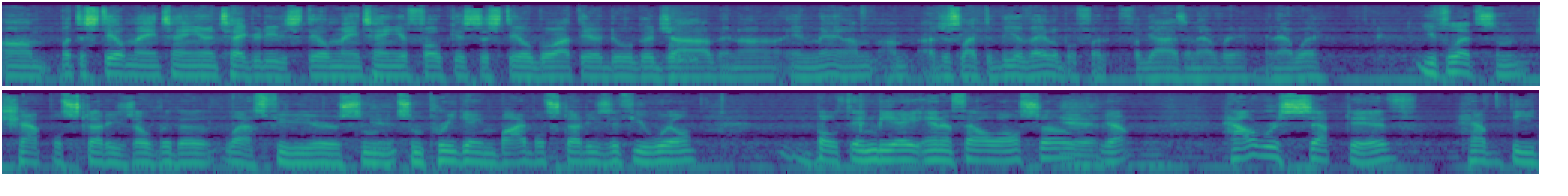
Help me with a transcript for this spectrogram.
um, but to still maintain your integrity to still maintain your focus to still go out there and do a good job. And uh, and man I'm, I'm I just like to be available for, for guys in that way in that way. You've led some chapel studies over the last few years, some, Yeah. some pregame Bible studies, if you will, both NBA, NFL also. Yeah. Yep. How receptive have the,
